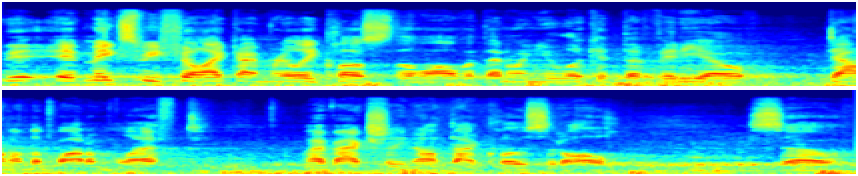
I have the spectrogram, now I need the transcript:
it makes me feel like I'm really close to the wall, but then when you look at the video down on the bottom left, I'm actually not that close at all. So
